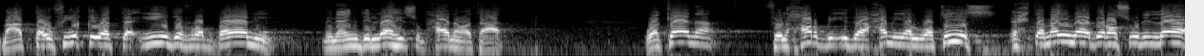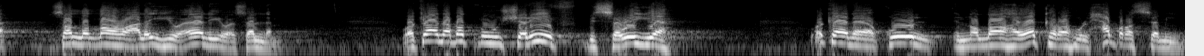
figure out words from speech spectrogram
مع التوفيق والتأييد الرباني من عند الله سبحانه وتعالى. وكان في الحرب إذا حمي الوطيس احتمينا برسول الله صلى الله عليه وآله وسلم. وكان بطنه الشريف بالسوية. وكان يقول إن الله يكره الحبر السمين.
